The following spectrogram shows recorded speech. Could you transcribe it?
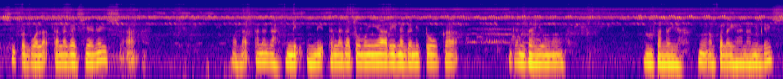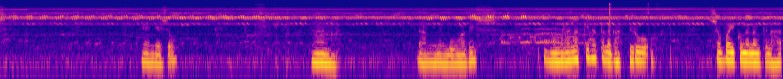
Kasi pag wala talaga siya guys ah, wala talaga. Hindi, hindi talaga to mangyayari na ganito ka ganda yung ampalaya yung ampalaya namin guys ayan guys oh. Yan dami ng bunga guys. Mga malalaki na talaga pero sabay ko na lang to lahat.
